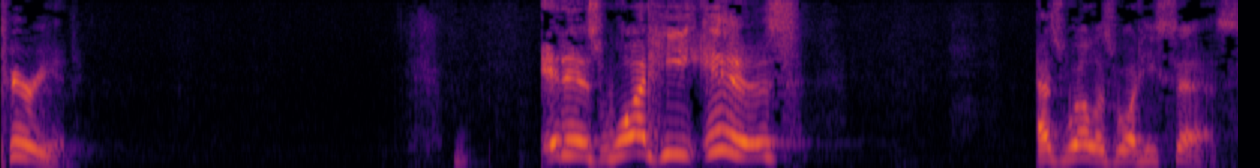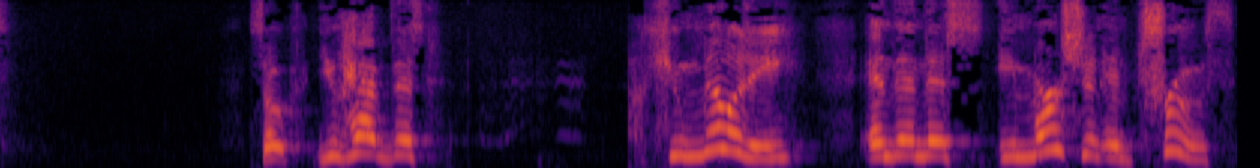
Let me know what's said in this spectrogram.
Period. It is what he is as well as what he says. So you have this humility and then this immersion in truth,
